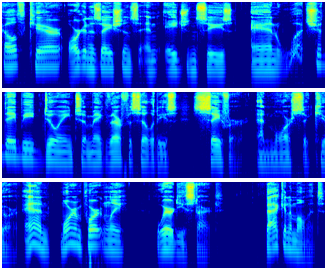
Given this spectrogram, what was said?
healthcare organizations and agencies and what should they be doing to make their facilities safer and more secure? And more importantly, where do you start? Back in a moment.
